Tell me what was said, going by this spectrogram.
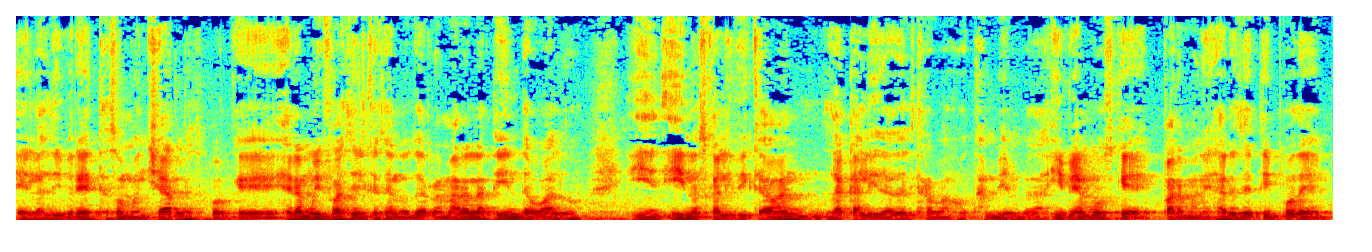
eh, las libretas o mancharlas, porque era muy fácil que se nos derramara la tinta o algo y, y, nos calificaban la calidad del trabajo también, ¿verdad? Y vemos que para manejar ese tipo de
